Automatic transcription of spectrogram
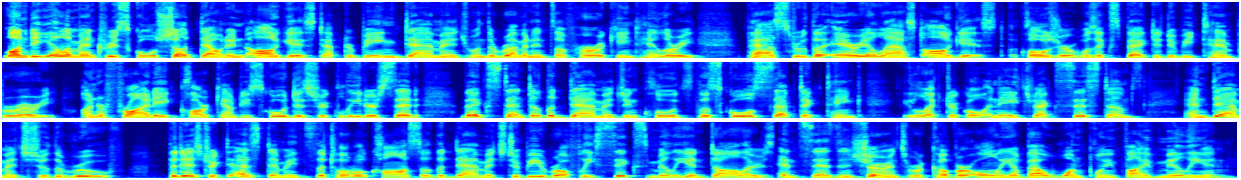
Lundy Elementary School shut down in August after being damaged when the remnants of Hurricane Hilary passed through the area last August. The closure was expected to be temporary. On a Friday, Clark County School District leaders said the extent of the damage includes the school's septic tank, electrical and HVAC systems, and damage to the roof. The district estimates the total cost of the damage to be roughly $6 million and says insurance will cover only about 1.5 million.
